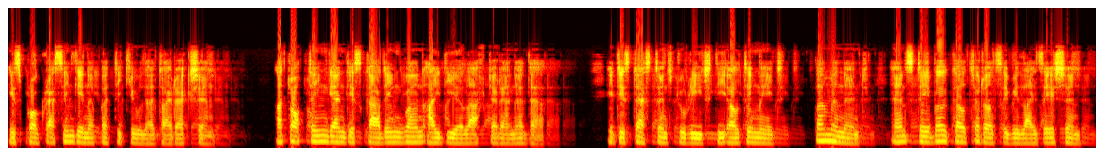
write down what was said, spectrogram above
is progressing in a particular direction, adopting and discarding one ideal after another. It is destined to reach the ultimate, permanent, and stable cultural civilization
